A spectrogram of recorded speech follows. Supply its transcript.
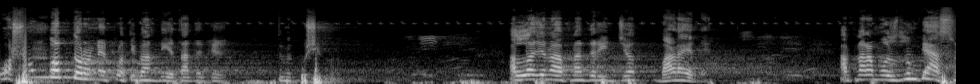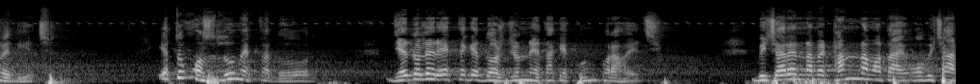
অসম্ভব ধরনের প্রতিদান দিয়ে তাদেরকে তুমি খুশি করো। আল্লাহ যেন আপনাদের ইজ্জত বাড়ায় দেন। আপনারা মজলুমকে আশ্রয় দিয়েছেন। এত মজলুম একটা দল যে দলের এক থেকে দশজন নেতাকে খুন করা হয়েছে। বিচারের নামে ঠান্ডা মাথায় অবিচার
